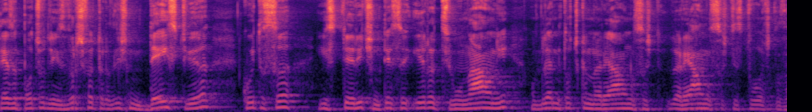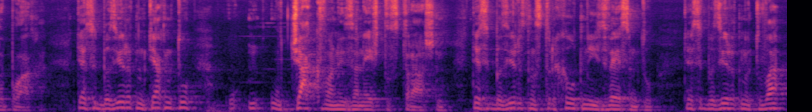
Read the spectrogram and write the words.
те започват да извършват различни действия, които са истерични, те са ирационални от гледна точка на реално, реално съществуваща заплаха. Те се базират на тяхното очакване за нещо страшно. Те се базират на страха от неизвестното. Те се базират на това,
